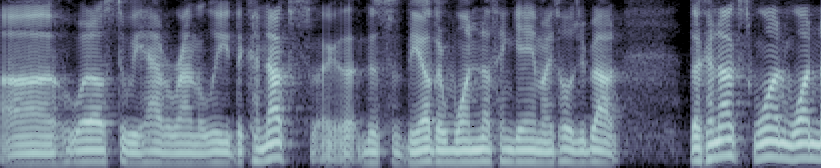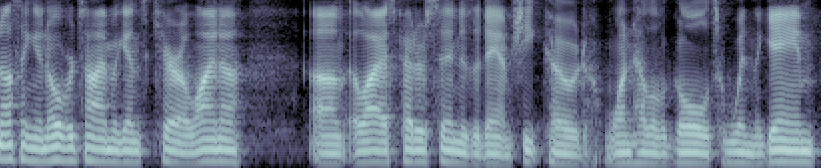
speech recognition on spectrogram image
Uh, what else do we have around the league? The Canucks. Uh, this is the other one nothing game I told you about. The Canucks won one nothing in overtime against Carolina. Um, Elias Pettersson is a damn cheat code. One hell of a goal to win the game,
